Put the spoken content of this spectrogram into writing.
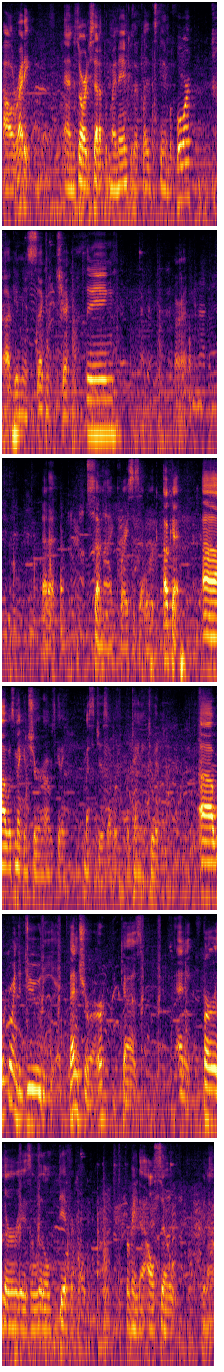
Alrighty. And it's already set up with my name because I played this game before. Uh, give me a second to check a thing. Alright. Had a semi-crisis at work. Okay. Uh, I was making sure I was getting messages that were pertaining to it. Uh, we're going to do the Adventurer, because any further is a little difficult for me to also, you know,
